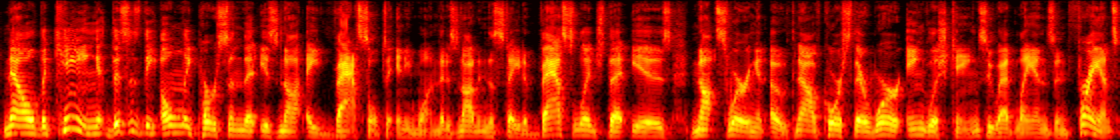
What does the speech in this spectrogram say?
Now, the king, this is the only person that is not a vassal to anyone, that is not in the state of vassalage, that is not swearing an oath. Now, of course, there were English kings who had lands in France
